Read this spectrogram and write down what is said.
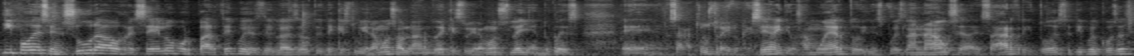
tipo de censura o recelo por parte pues de, las, de que estuviéramos hablando, de que estuviéramos leyendo pues eh, Zaratustra y lo que sea, y Dios ha muerto, y después la náusea de Sartre y todo este tipo de cosas,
